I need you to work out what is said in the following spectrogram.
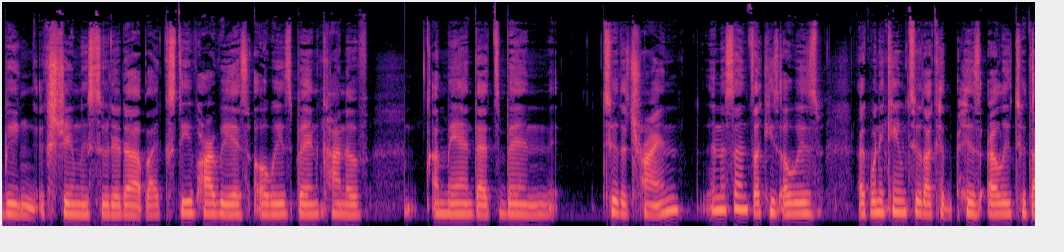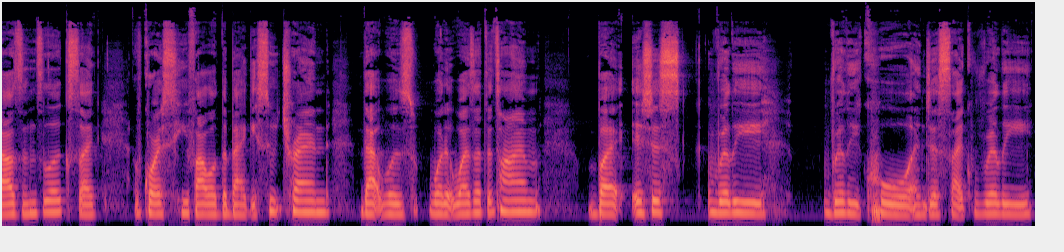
being extremely suited up like steve harvey has always been kind of a man that's been to the trend in a sense. Like he's always like when it came to like his early 2000s looks like of course he followed the baggy suit trend. That was what it was at the time. But it's just really really cool and just like really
